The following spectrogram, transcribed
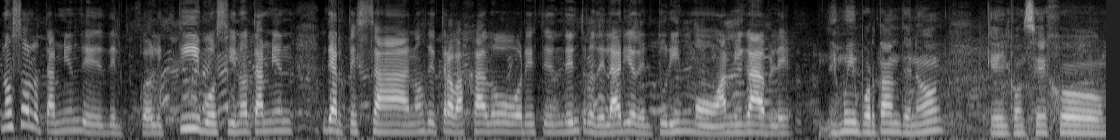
no solo también del colectivo, sino también de artesanos, de trabajadores, dentro del área del turismo amigable. Es muy importante ¿no? que el Consejo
